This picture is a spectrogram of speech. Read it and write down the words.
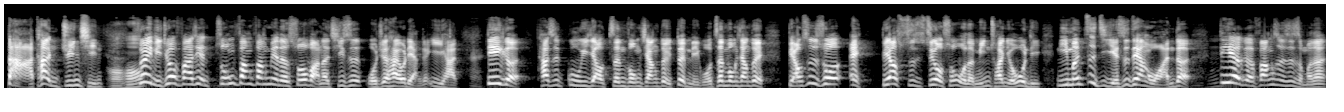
打探军情。所以你就会发现中方方面的说法呢，其实我觉得它有两个意涵。第一个，他是故意要针锋相对，对美国针锋相对，表示说，哎，不要只只有说我的民船有问题，你们自己也是这样玩的。第二个方式是什么呢？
